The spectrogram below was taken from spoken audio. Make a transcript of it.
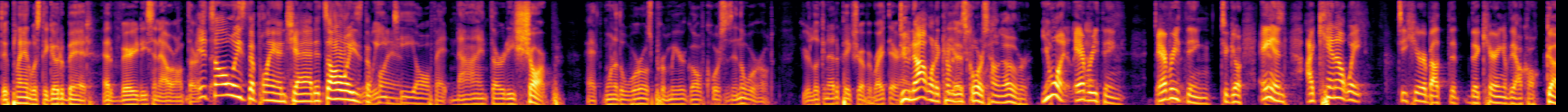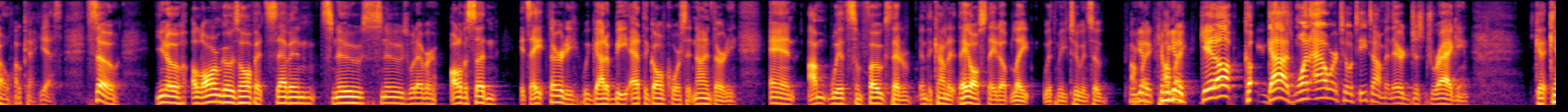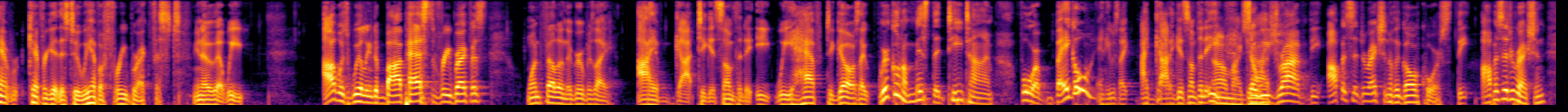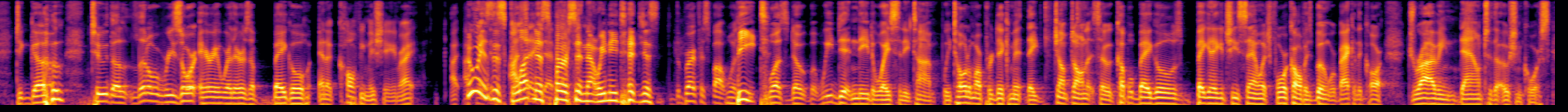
the plan was to go to bed at a very decent hour on Thursday. It's always the plan, Chad. It's always the we plan. We tee off at 9.30 sharp at one of the world's premier golf courses in the world. You're looking at a picture of it right there. Do Hank. not want to come The to this course hungover. You want everything, everything to go. And I cannot wait to hear about the the carrying of the alcohol. Go. Okay, yes. So, you know, alarm goes off at seven, snooze, snooze, whatever. All of a sudden, it's eight thirty. We got to be at the golf course at nine thirty, and I'm with some folks that are in the kind of. They all stayed up late with me too, and so. Can we get a- can we get a- get up, guys? One hour till tee time, and they're just dragging. Can't can't forget this too. We have a free breakfast. You know that we I was willing to bypass the free breakfast. One fella in the group was like, I have got to get something to eat. We have to go. I was like, we're going to miss the tee time for a bagel. And he was like, I got to get something to eat. Oh, my So we drive the opposite direction of the golf course, the opposite direction to go to the little resort area where there's a bagel and a coffee machine, right? I, I Who take is this gluttonous that person that we need to just the breakfast spot was Beat. was dope, but we didn't need to waste any time. We told them our predicament. They jumped on it. So a couple bagels, bacon, egg, and cheese sandwich, four coffees. Boom, we're back in the car driving down to the ocean course.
